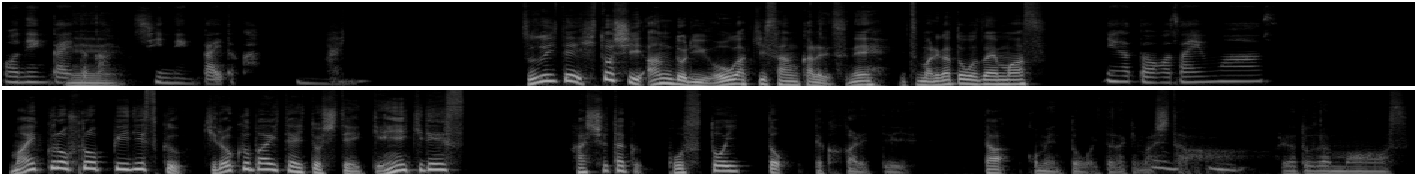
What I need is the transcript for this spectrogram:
忘年会とか、ねえ新年会とか。うんはい続いて、ひとしアンドリュー大垣さんからですね。いつもありがとうございます。ありがとうございます。マイクロフロッピーディスク記録媒体として現役です。ハッシュタグポストイットって書かれていたコメントをいただきました。うんうんありがとうございます。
